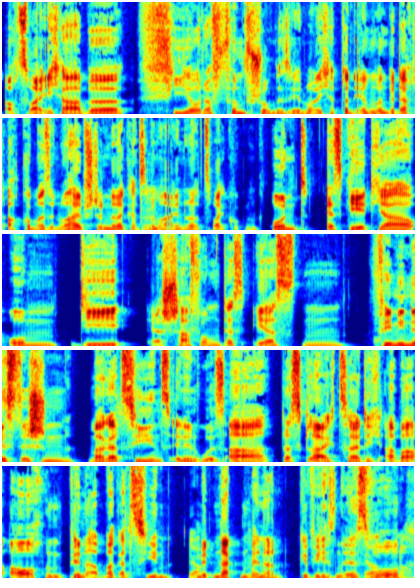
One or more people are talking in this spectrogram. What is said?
Auch zwei. Ich habe vier oder fünf schon gesehen, weil ich habe dann irgendwann gedacht, ach komm mal, sind nur Halbstunde, dann kannst du mhm. noch mal ein oder zwei gucken. Und es geht ja um die Erschaffung des ersten feministischen Magazins in den USA, das gleichzeitig aber auch ein Pin-Up-Magazin ja. mit nackten Männern gewesen ist, ja, wo genau.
